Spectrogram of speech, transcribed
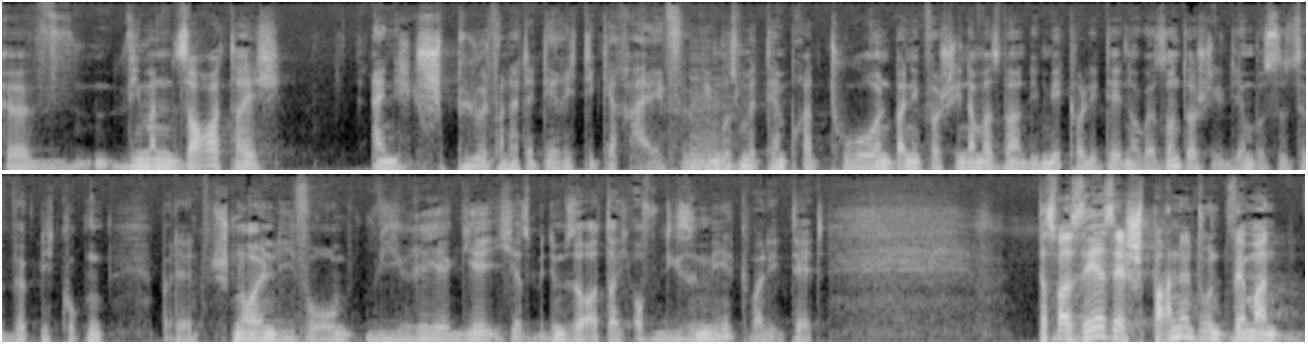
äh, wie man Sauerteig eigentlich spürt, wann hat er die richtige Reife, wie muss man mit Temperatur und bei den verschiedenen, damals waren die Mehlqualitäten auch ganz unterschiedlich, da musstest du wirklich gucken, bei der Schnollenlieferung, wie reagiere ich jetzt mit dem Sauerteig auf diese Mehlqualität. Das war sehr, sehr spannend und wenn man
